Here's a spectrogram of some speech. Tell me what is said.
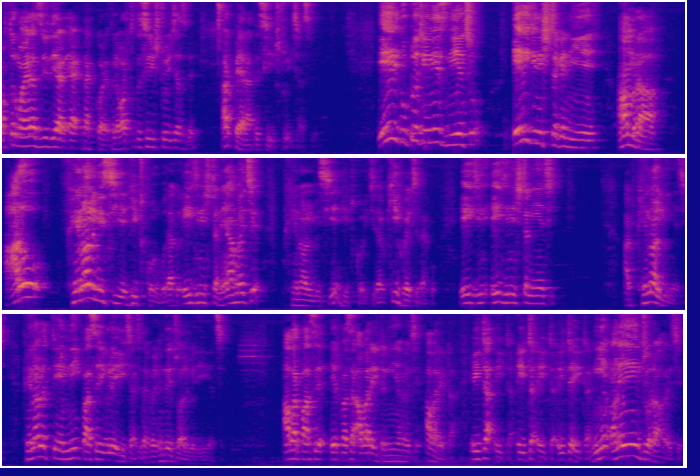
অর্থর মাইনাস যদি অ্যাটাক করে, তাহলে অর্থতে সিএইচ টু এইচ আসবে, আর প্যারাতে সিএইচ টু এইচ আসবে। এই দুটো জিনিস নিয়েছো, এই জিনিসটাকে নিয়ে আমরা আরও ফেনল মিশিয়ে হিট করব। দেখো, এই জিনিসটা নেওয়া হয়েছে ফেনল মিশিয়ে হিট করেছি। দেখো, কি হয়েছে দেখো? এই এই জিনিসটা নিয়েছি। আর ফেনল নিয়েছি। ফেনলের তো এমনিই পাশে এগুলো এইচ আছে। দেখো, এখান থেকে জল বেরিয়ে গেছে। আবার পাশে, এর পাশে আবার এটা নিয়ে হয়েছে, আবার এটা। এইটা এইটা এইটা এইটা এইটা এইটা নিয়ে অনেক জোড়া হয়েছে।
